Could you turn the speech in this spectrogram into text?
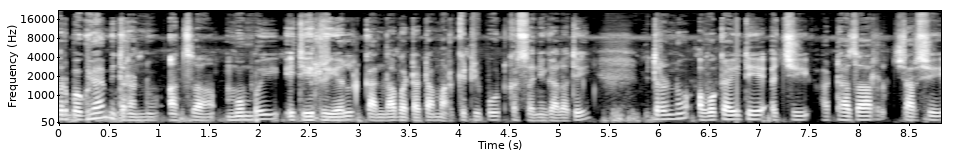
तर बघूया मित्रांनो आजचा मुंबई येथील रिअल कांदा बटाटा मार्केट रिपोर्ट कसा निघाला ते. मित्रांनो अवकाळी ते आजची आठ हजार चारशे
